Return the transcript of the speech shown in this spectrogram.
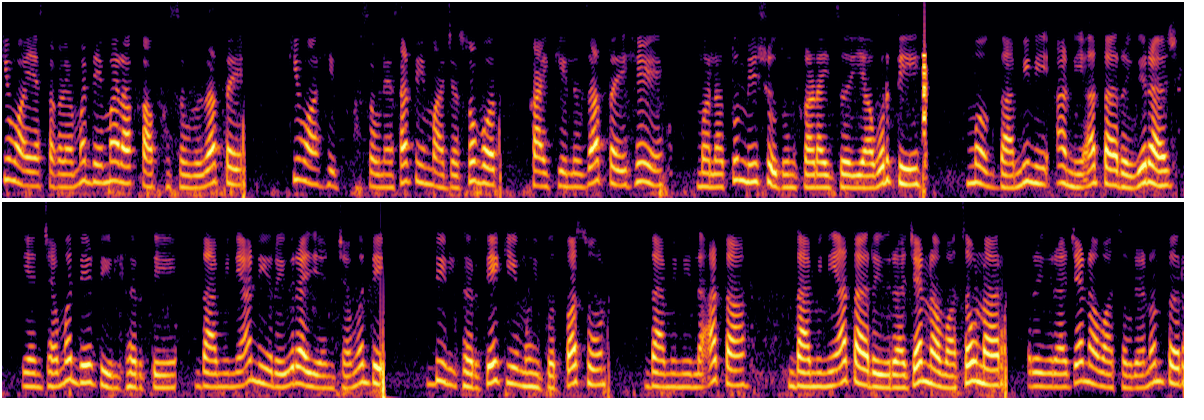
किंवा या सगळ्यामध्ये मला का फसवलं जातंय? किंवा हे फसवण्यासाठी माझ्यासोबत काय केलं जातंय हे मला तुम्ही शोधून काढायचं यावरती मग दामिनी आणि आता रविराज यांच्यामध्ये डील ठरते. दामिनी आणि रविराज यांच्यामध्ये डील ठरते की महिपतपासून दामिनीला आता दामिनी आता रविराजांना वाचवणार. रविराजांना वाचवल्यानंतर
